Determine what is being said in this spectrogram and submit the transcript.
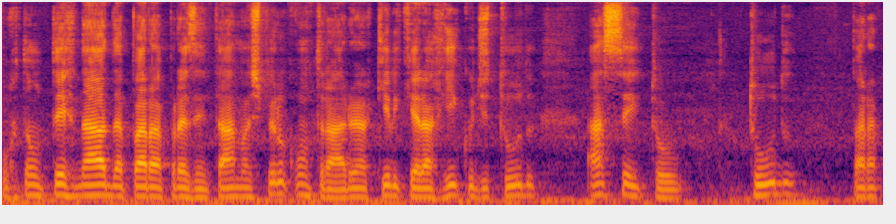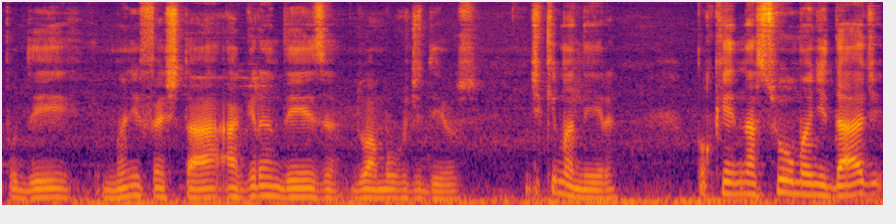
por não ter nada para apresentar, mas pelo contrário, aquele que era rico de tudo, aceitou tudo para poder manifestar a grandeza do amor de Deus. De que maneira? Porque na sua humanidade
